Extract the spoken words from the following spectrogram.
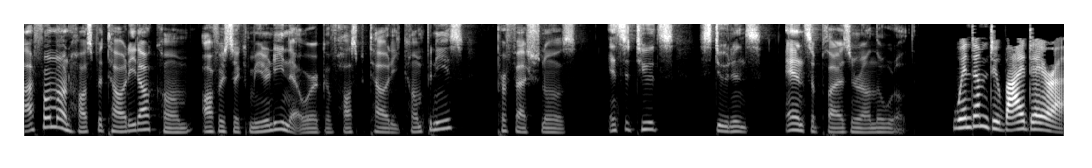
PlatformOnHospitality.com offers a community network of hospitality companies, professionals, institutes, students, and suppliers around the world. Wyndham Dubai Deira.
